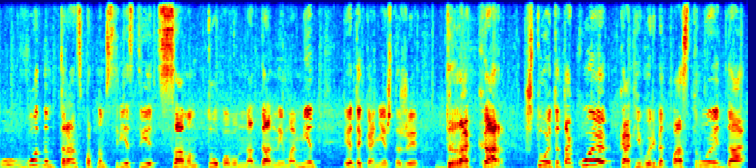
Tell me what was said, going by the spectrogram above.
о водном транспортном средстве, самом топовом на данный момент. Это, конечно же, Дракар. Что это такое, как его, ребят, построить, да,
